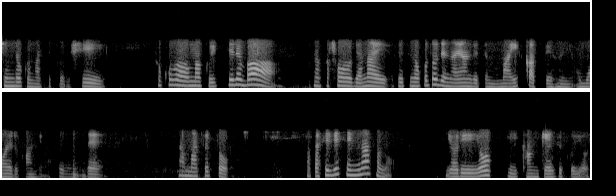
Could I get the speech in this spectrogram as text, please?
しんどくなってくるし、そこがうまくいってれば、なんかそうじゃない、別のことで悩んでても、まあいいかっていうふうに思える感じがするので、まあちょっと、私自身がその、より良い関係づくりをし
